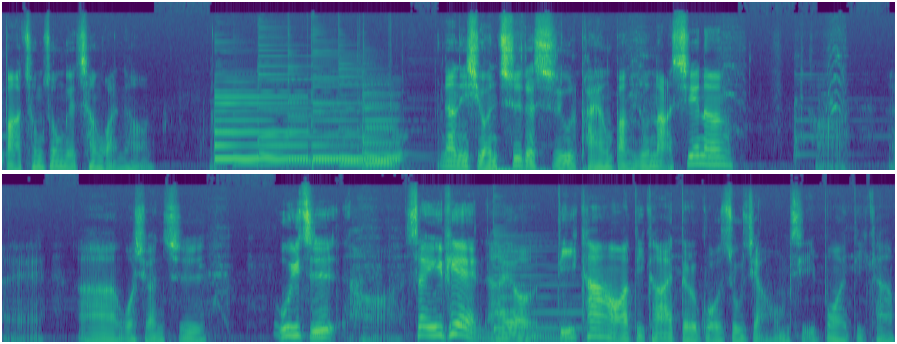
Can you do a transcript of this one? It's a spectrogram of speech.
把匆匆给唱完了哈。那你喜欢吃的食物的排行榜有哪些呢？啊，哎啊，我喜欢吃乌鱼子、哈生鱼片，还有迪卡哈，迪卡爱德国猪脚，我们是一般的迪卡。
